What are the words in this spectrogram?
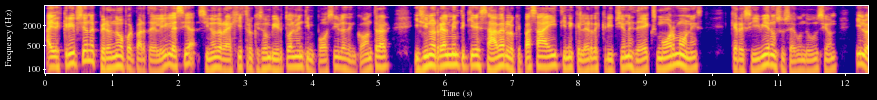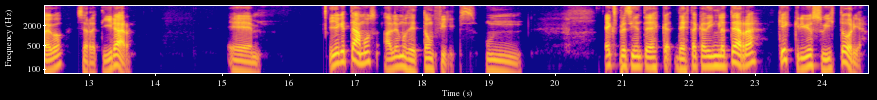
Hay descripciones, pero no por parte de la iglesia, sino de registros que son virtualmente imposibles de encontrar. Y si uno realmente quiere saber lo que pasa ahí, tiene que leer descripciones de ex mormones que recibieron su segunda unción y luego se retiraron. Eh, y ya que estamos, hablemos de Tom Phillips, un expresidente de, de esta de Inglaterra que escribió su historia.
